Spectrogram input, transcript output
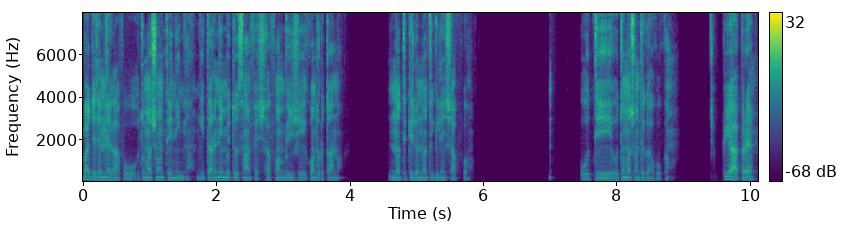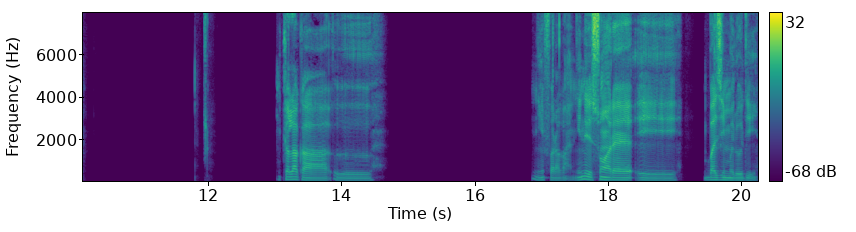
Aba dezem nega fo automation teninga, gitar ni meto sanfe, chaque fois mbi jere kontro tan, non. noti kilin noti kilin chaque fois. O te automation te ka kan. Puis après, kila ka euh, nin fara kan, nin de son yɛrɛ e, basi melodi ye.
